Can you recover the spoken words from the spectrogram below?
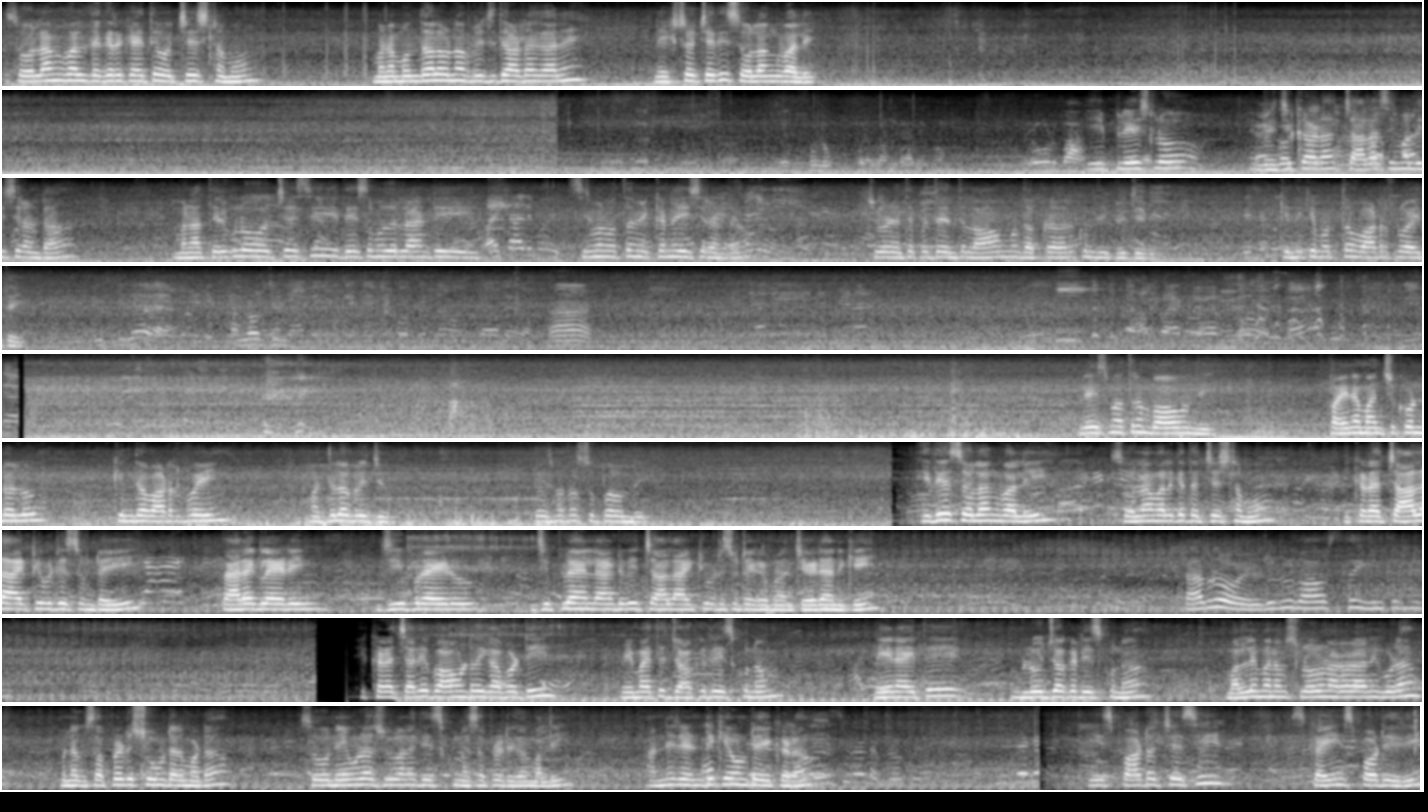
సోలాంగ్ వాళ్ళ దగ్గరికి అయితే వచ్చేసినాము. మన ముందర ఉన్న బ్రిడ్జ్ దాటగానే నెక్స్ట్ వచ్చేది సోలాంగ్ వ్యాలీ ఈ ప్లేస్లో బ్రిడ్జ్ కాడ చాలా సినిమాలు తీసిరంట. మన తెలుగులో వచ్చేసి దేశముదురు లాంటి సినిమాలు మొత్తం ఇక్కడనే తీసిరంట చూడండి ఎంత పెద్ద ఎంత లాంగ్ ఉంది అక్కడ వరకు ఉంది బ్రిడ్జ్ ఇది. కిందికి మొత్తం వాటర్ ఫ్లో అవుతాయి. ప్లేస్ మాత్రం బాగుంది. పైన మంచు కొండలు కింద వాటర్ ఫ్లోయింగ్ మధ్యలో బ్రిడ్జ్. ప్లేస్ మాత్రం సూపర్ ఉంది. ఇదే సోలాంగ్ వ్యాలీ. సోలాంగ్ వ్యాలీకి అయితే వచ్చేసినాము. ఇక్కడ చాలా యాక్టివిటీస్ ఉంటాయి. Paragliding jeep ride zip line లాంటివి చాలా యాక్టివిటీస్ ఉంటాయి ఇక్కడ మనం చేయడానికి. ఇక్కడ చలి బాగుంటుంది కాబట్టి మేమైతే జాకెట్ తీసుకున్నాం నేనైతే బ్లూ జాకెట్ తీసుకున్నా. మళ్ళీ మనం స్లోలో నడవడానికి కూడా మనకు సపరేట్ షూ ఉంటుంది అనమాట సో నేను కూడా షూ అనేది తీసుకున్నా సపరేట్గా మళ్ళీ. అన్ని రెంట్కే ఉంటాయి ఇక్కడ. ఈ స్పాట్ వచ్చేసి స్కైయింగ్ స్పాట్ ఇది.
